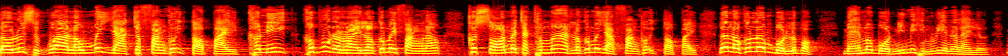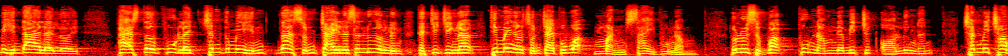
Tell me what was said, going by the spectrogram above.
เรารู้สึกว่าเราไม่อยากจะฟังเขาอีกต่อไป คราวนี้เขาพูดอะไรเราก็ไม่ฟังแล้วเขาสอนมาจากธรรมาสน์เราก็ไม่อยากฟังเขาอีกต่อไป แล้วเราก็เริ่มบ่นแล้วบอกแหมมาโบสถ์นี้ไม่เห็นเรียนอะไรเลย ไม่เห็นได้อะไรเลย pastor พูดอะไรฉันก็ไม่เห็นน่าสนใจเลยสักเรื่องหนึ่งแต่จริง ๆ แล้วที่ไม่สนใจเพราะว่าหมั่นไส้ผู้นำเรารู้สึกว่าผู้นำเนี่ยมีจุดอ่อนเรื่องนั้น ฉันไม่ชอบ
